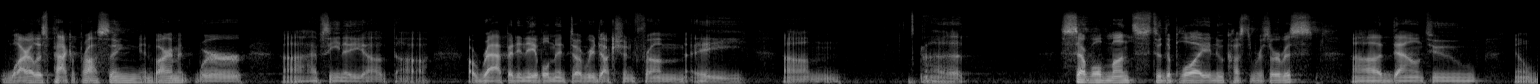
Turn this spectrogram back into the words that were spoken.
wireless packet processing environment where uh, I've seen a, uh, uh, a rapid enablement of reduction from a um, uh, several months to deploy a new customer service down to you know,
